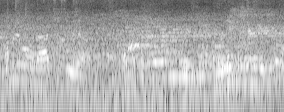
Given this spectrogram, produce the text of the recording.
How many more matches do you have?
